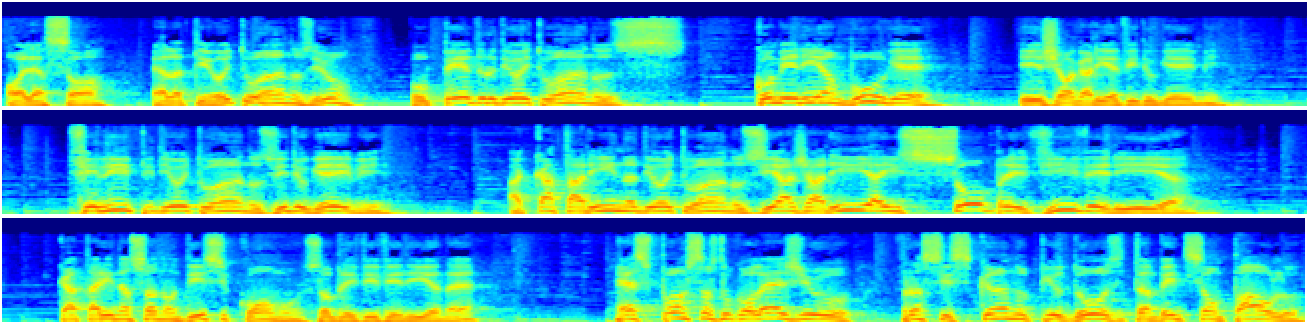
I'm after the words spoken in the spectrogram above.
Olha só, ela tem oito anos, viu? O Pedro de oito anos, comeria hambúrguer e jogaria videogame. Felipe, de 8 anos, videogame. A Catarina, de 8 anos, viajaria e sobreviveria. Catarina só não disse como sobreviveria, né? Respostas do Colégio Franciscano Pio XII, também de São Paulo.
